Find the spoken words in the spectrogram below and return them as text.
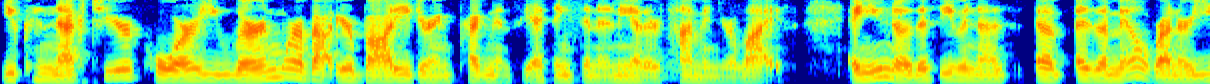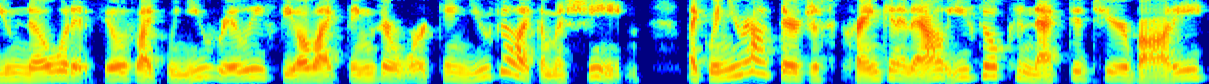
you connect to your core, you learn more about your body during pregnancy, I think, than any other time in your life. And you know this even as a, as a male runner, you know what it feels like when you really feel like things are working. You feel like a machine. Like when you're out there just cranking it out, you feel connected to your body.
